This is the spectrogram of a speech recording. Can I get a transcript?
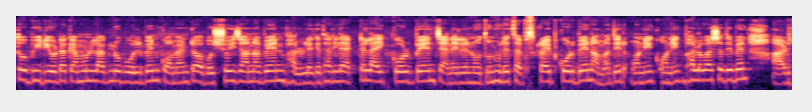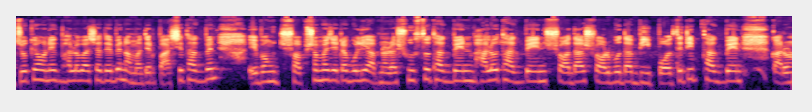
তো ভিডিওটা কেমন লাগল বলবেন? কমেন্টে অবশ্যই জানাবেন। ভালো লেগে থাকলে একটা লাইক করবেন। চ্যানেলে নতুন হলে সাবস্ক্রাইব করবেন। আমাদের অনেক অনেক ভালোবাসা দেবেন। আর্যকে অনেক ভালোবাসা দেবেন। আমাদের পাশে থাকবেন। এবং সবসময় যেটা বলি, আপনারা সুস্থ থাকবেন, ভালো থাকবেন, সদা সর্বদা বি পজিটিভ থাকবেন। কারণ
